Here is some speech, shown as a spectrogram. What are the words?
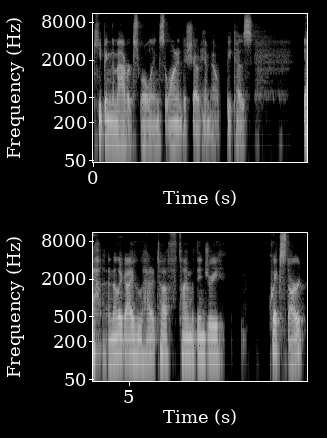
keeping the Mavericks rolling. So wanted to shout him out because, yeah, another guy who had a tough time with injury, quick start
